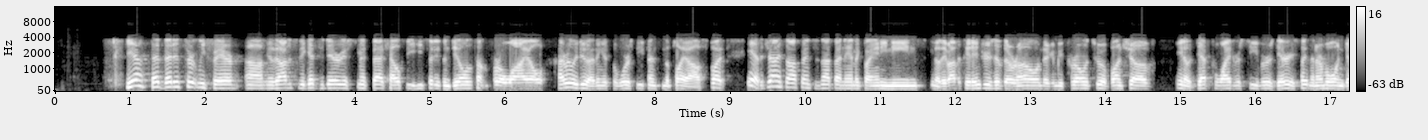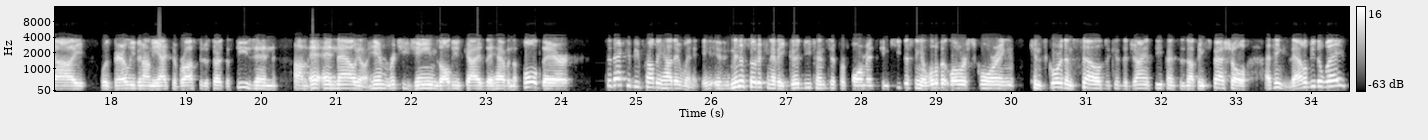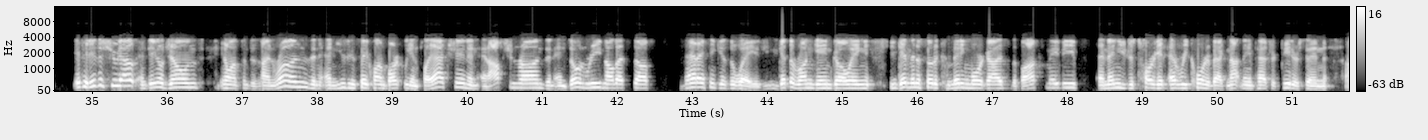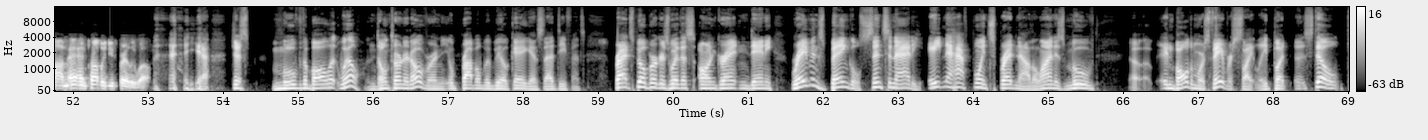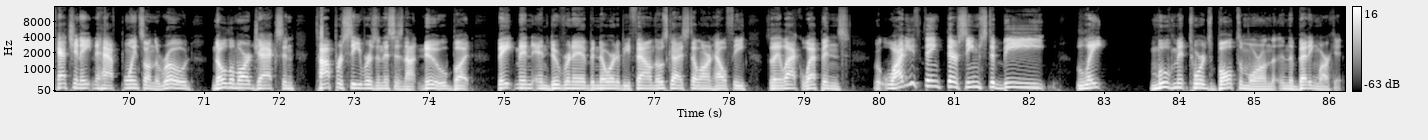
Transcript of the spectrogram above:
Yeah, that that is certainly fair. Um, you know, obviously they get Darius Smith back healthy. He said he's been dealing with something for a while. I really do. I think it's the worst defense in the playoffs. But yeah, the Giants' offense is not dynamic by any means. You know, they've obviously had injuries of their own. They're going to be thrown to a bunch of you know depth wide receivers. Darius Slayton, the number one guy, was barely even on the active roster to start the season. Um, and, and now you know him, Richie James, all these guys they have in the fold there. So that could be probably how they win it. If Minnesota can have a good defensive performance, can keep this thing a little bit lower scoring, can score themselves because the Giants' defense is nothing special, I think that'll be the way. if it is a shootout and Daniel Jones, you know, on some design runs and, and using Saquon Barkley in play action and, and option runs and, and zone read and all that stuff, that I think is the way. Is you get the run game going, you get Minnesota committing more guys to the box maybe, and then you just target every cornerback not named Patrick Peterson um, and, and probably do fairly well. yeah, just move the ball at will and don't turn it over, and you'll probably be okay against that defense. Brad Spielberger's with us on Grant and Danny. Ravens, Bengals, Cincinnati, eight and a half point spread now. The line has moved uh, in Baltimore's favor slightly, but uh, still catching eight and a half points on the road. No Lamar Jackson, top receivers, and this is not new, but Bateman and Duvernay have been nowhere to be found. Those guys still aren't healthy, so they lack weapons. Why do you think there seems to be late movement towards Baltimore on the, in the betting market?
